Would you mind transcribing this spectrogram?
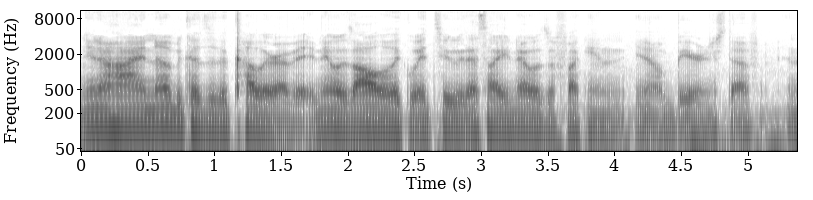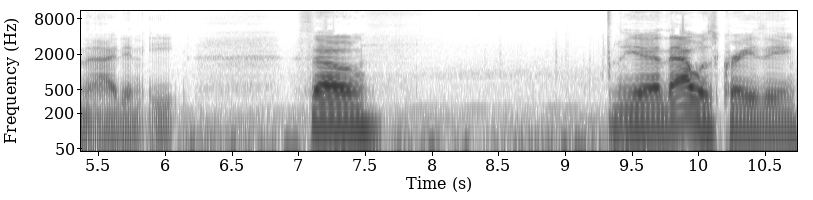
You know how I know because of the color of it, and it was all liquid too. That's how you know it was a fucking you know beer and stuff, and that I didn't eat. So yeah, that was crazy.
